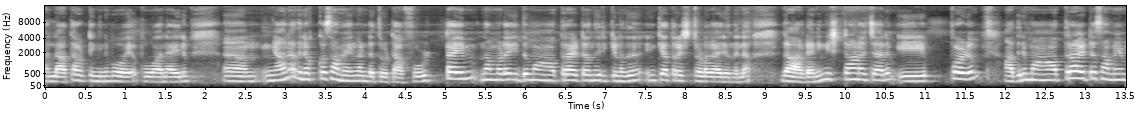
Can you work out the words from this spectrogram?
അല്ലാത്ത ഔട്ടിങ്ങിന് പോയ പോകാനായാലും ഞാൻ അതിനൊക്കെ സമയം കണ്ടെത്തും കേട്ടോ. ഫുൾ ടൈം നമ്മുടെ ഇത് മാത്രമായിട്ടൊന്നും ഇരിക്കുന്നത് എനിക്ക് അത്ര ഇഷ്ടമുള്ള കാര്യമൊന്നുമില്ല. ഗാർഡനിങ് ഇഷ്ടമാണെന്ന് വെച്ചാലും എപ്പോഴും അതിന് മാത്രമായിട്ട് സമയം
